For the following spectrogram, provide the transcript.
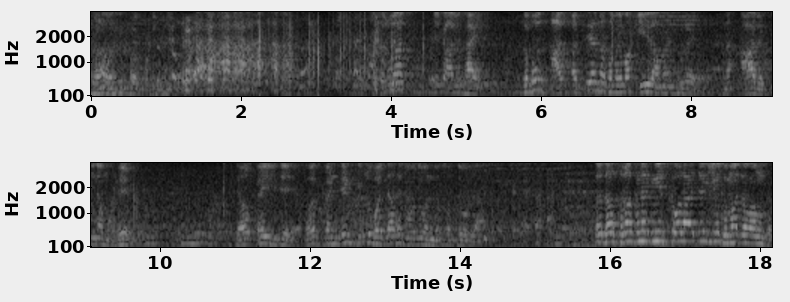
ઘણા બધી ખબર પડી શરૂઆત એક આવી થાય. સપોઝ અત્યારના સમયમાં એ રામાયણ બોલે અને આ વ્યક્તિના મોઢે તો કઈ રીતે? હવે કન્ટેન્ટ કેટલું બદલાશે જોજો અંદર, શબ્દો બધા. તો દશરથને એક મિસ કોલ આવી છે કે યુદ્ધમાં જવાનું છે.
